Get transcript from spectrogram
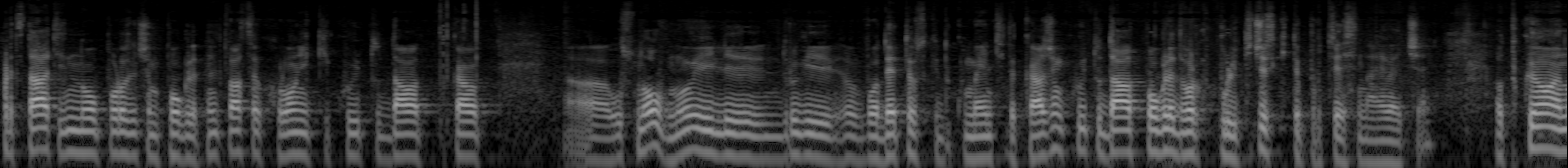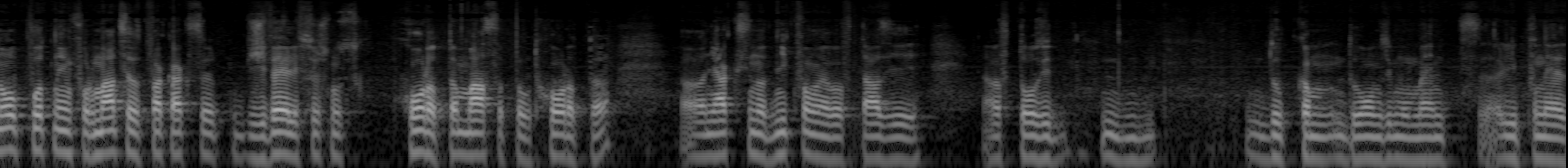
представят един много по-различен поглед. Нали? Това са хроники, които дават такава основно или други владетелски документи, да кажем, които дават поглед върху политическите процеси най-вече. А тук имаме много плътна информация за това как са живеели всъщност хората, масата от хората. някакси надникваме в, тази, в този до, към, до онзи момент, или поне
